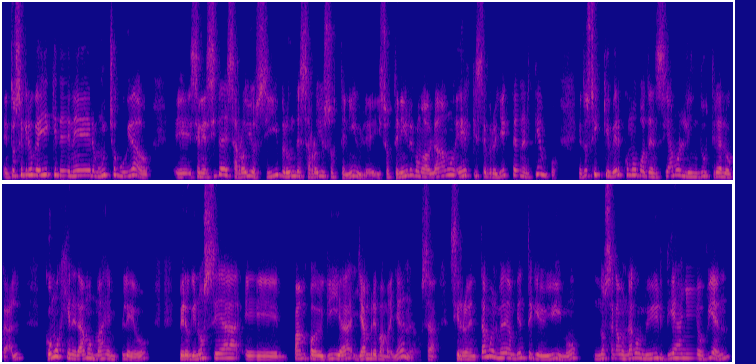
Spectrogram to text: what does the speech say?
Entonces creo que ahí hay que tener mucho cuidado. Eh, se necesita desarrollo, sí, pero un desarrollo sostenible. Y sostenible, como hablábamos, es el que se proyecta en el tiempo. Entonces hay que ver cómo potenciamos la industria local, cómo generamos más empleo, pero que no sea eh, pan para hoy día y hambre para mañana. O sea, si reventamos el medio ambiente que vivimos, no sacamos nada con vivir 10 años bien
